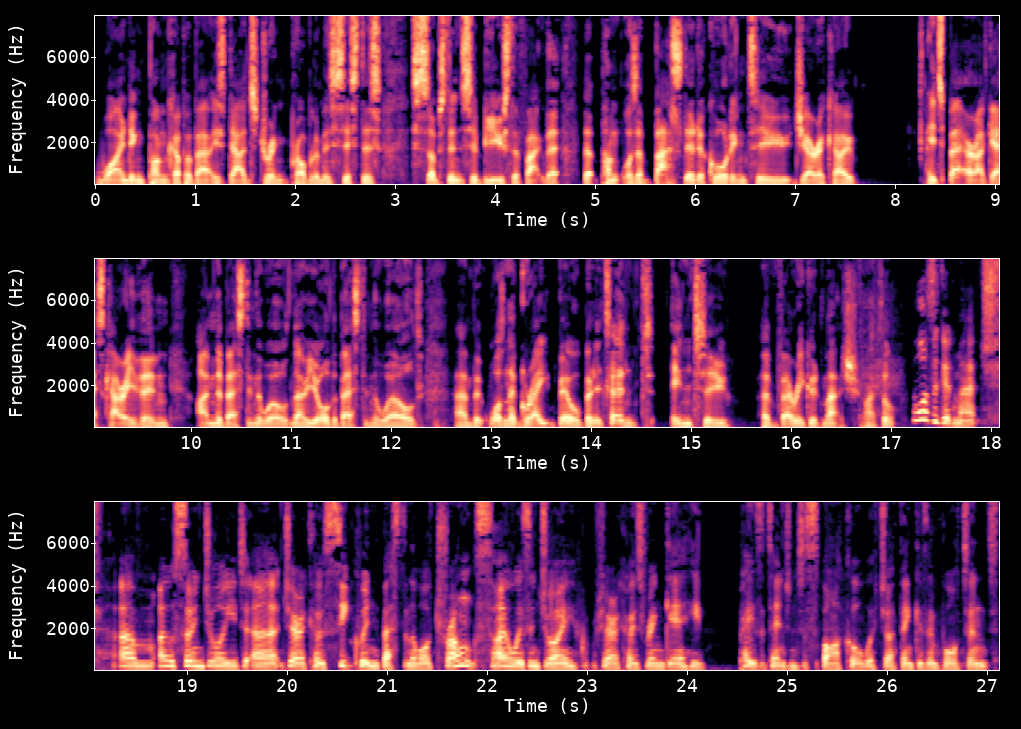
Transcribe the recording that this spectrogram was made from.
winding Punk up about his dad's drink problem, his sister's substance abuse, the fact that that Punk was a bastard, according to Jericho. It's better, I guess, Carrie, than I'm the best in the world. No, you're the best in the world. Um, but it wasn't a great build, but it turned into a very good match, I thought. It was a good match. Um, I also enjoyed uh, Jericho's sequined Best in the World trunks. I always enjoy Jericho's ring gear. He pays attention to sparkle, which I think is important.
